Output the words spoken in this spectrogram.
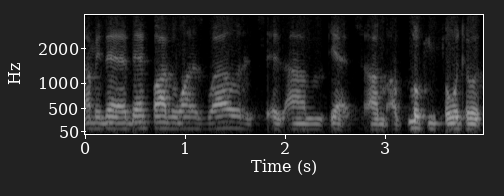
I mean they're they're five one as well, and it's it, um, yeah, it's, I'm looking forward to it.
